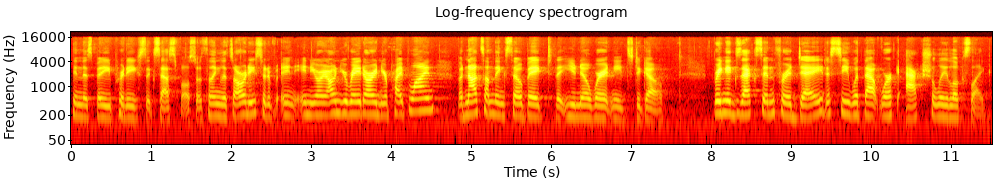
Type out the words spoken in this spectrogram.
seen this be pretty successful. So it's something that's already sort of in, in your, on your radar in your pipeline, but not something so baked that you know where it needs to go bring execs in for a day to see what that work actually looks like.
